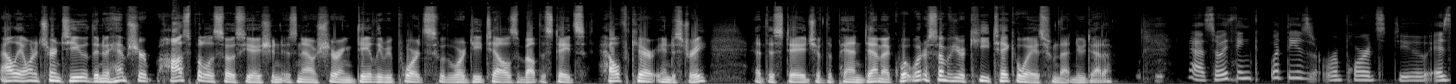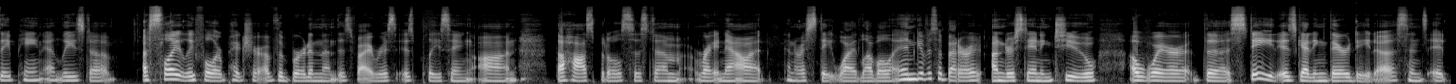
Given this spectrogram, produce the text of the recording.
Alli, I want to turn to you. The New Hampshire Hospital Association is now sharing daily reports with more details about the state's healthcare industry at this stage of the pandemic. What, what are some of your key takeaways from that new data? Yeah, so I think what these reports do is they paint at least a, a slightly fuller picture of the burden that this virus is placing on the hospital system right now at kind of a statewide level and give us a better understanding too of where the state is getting their data since it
